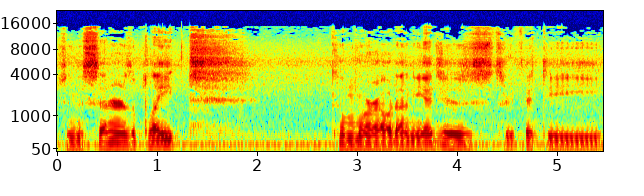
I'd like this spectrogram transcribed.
It's in the center of the plate. Come more out on the edges, 350.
